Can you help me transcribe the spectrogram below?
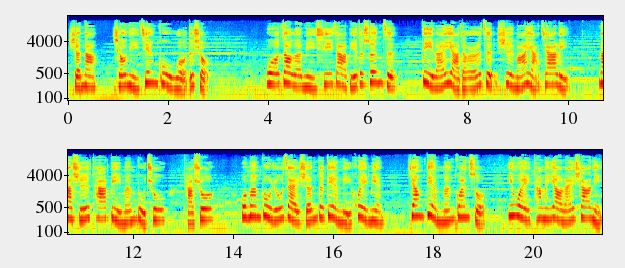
神啊，求你坚固我的手。我到了米西大别的孙子蒂莱雅的儿子是玛雅家里，那时他闭门不出。他说。我们不如在神的殿里会面，将殿门关锁，因为他们要来杀你，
